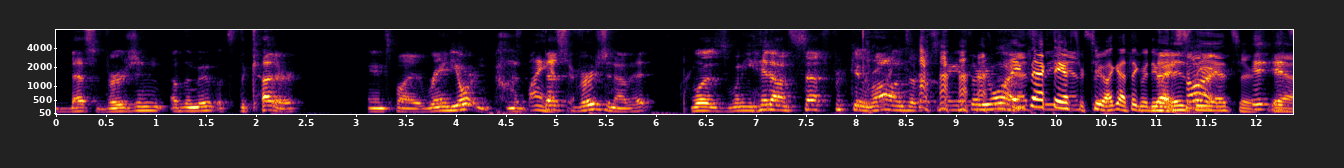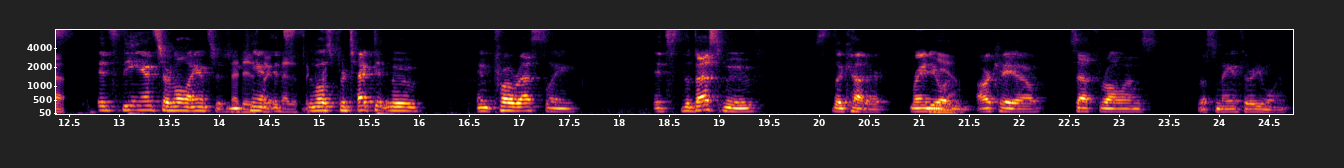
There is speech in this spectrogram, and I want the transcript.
Best version of the move. It's the cutter, and it's by Randy Orton. Oh, and the my best answer. version of it was when he hit on Seth freaking Rollins at WrestleMania 31. Exact the answer, answer. too. I gotta think we do That it. is the answer. It- yeah. It's, it's the answer of all answers. You That is can't. the- it's the, the most protected move in pro wrestling. It's the best move. It's the cutter. Randy Yeah. Orton, RKO, Seth Rollins, WrestleMania 31.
